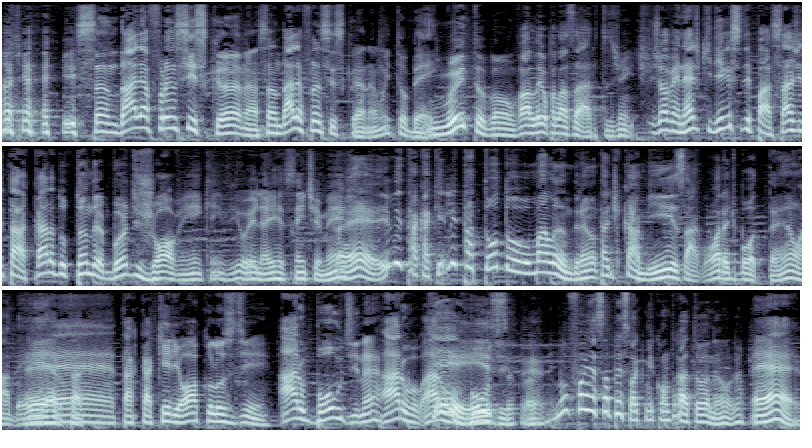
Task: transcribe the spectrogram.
Sandália franciscana. Sandália franciscana, muito bem. Muito bom, valeu pelas artes, gente. Jovem Nerd, que diga-se de passagem, tá a cara do Thunderbird jovem, hein? Quem viu ele aí recentemente. É, ele tá com aquele, ele tá todo malandrão, tá de camisa agora, de botão aberta. É, tá com aquele óculos de aro bold, né? Aro, aro Que bold. isso, cara. Não foi essa pessoa que me contratou, não, viu? É,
